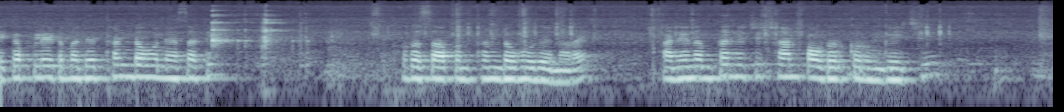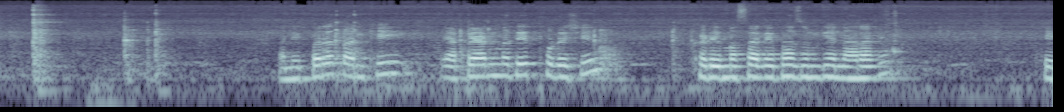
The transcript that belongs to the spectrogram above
एका प्लेटमध्ये थंड होण्यासाठी थोडंसं आपण थंड होऊ देणार आहे. आणि नंतर ह्याची छान पावडर करून घ्यायची. आणि परत आणखी या पॅनमध्ये थोडेसे खडे मसाले भाजून घेणार आहे. हे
